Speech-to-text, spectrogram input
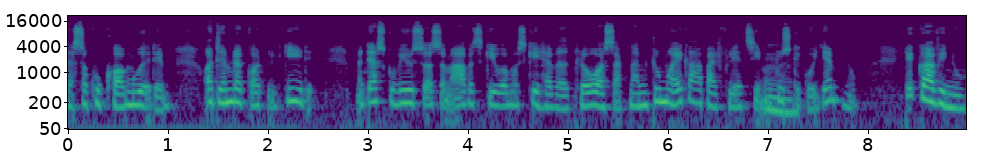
der så kunne komme ud af dem, og dem, der godt vil give det. Men der skulle vi jo så som arbejdsgiver måske have været klogere og sagt, nej, men du må ikke arbejde flere timer, mm. du skal gå hjem nu. Det gør vi nu.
